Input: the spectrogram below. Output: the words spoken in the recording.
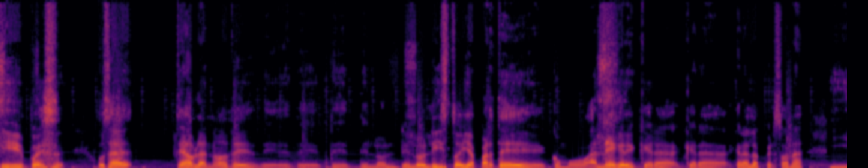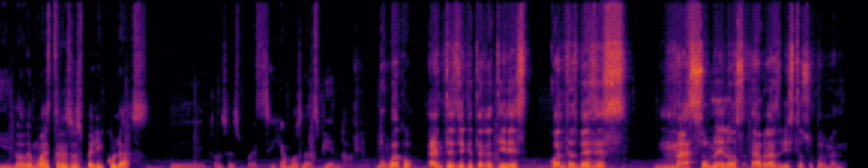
y pues, o sea, te habla, ¿no? De, de, de, de, lo, listo y aparte como alegre que era, que era, que era la persona y lo demuestra en sus películas. Eh, entonces, pues sigámoslas viendo. No, Guaco, antes de que te retires, ¿cuántas veces más o menos habrás visto Superman?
